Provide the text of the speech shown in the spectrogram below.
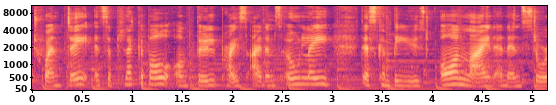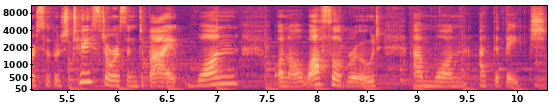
LOVEBITES20, it's applicable on full price items only. This can be used online and in store. So there's two stores in Dubai, one on Al Wasl Road and one at the beach.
